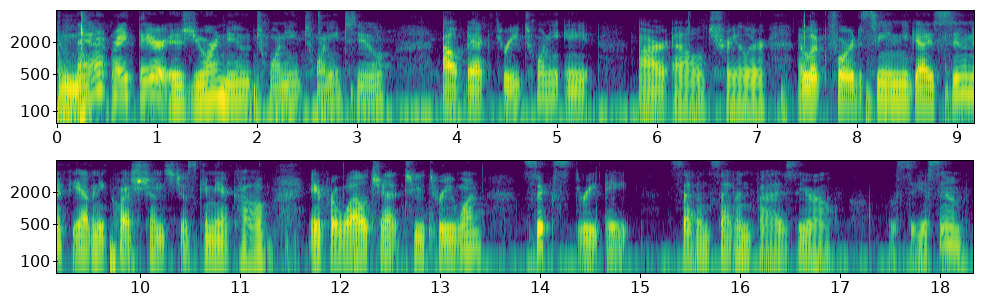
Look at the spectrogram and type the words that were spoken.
And that right there is your new 2022 Outback 328 RL trailer. I look forward to seeing you guys soon. If you have any questions, just give me a call. April Welch at 231 638 7750. We'll see you soon.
